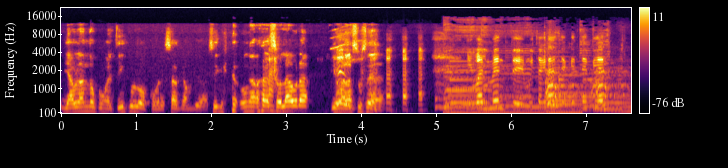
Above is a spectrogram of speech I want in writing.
ya hablando con el título Cobresal Campeón. Así que un abrazo, Laura, y ojalá suceda. Igualmente, muchas gracias, que estés bien.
